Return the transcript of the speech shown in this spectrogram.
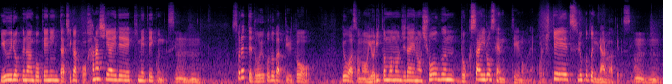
有力な御家人たちがこう話し合いで決めていくんですよ、うんうん。それってどういうことかっていうと要はその頼朝の時代の将軍独裁路線っていうのをねこれ否定することになるわけですよ、うんうん。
